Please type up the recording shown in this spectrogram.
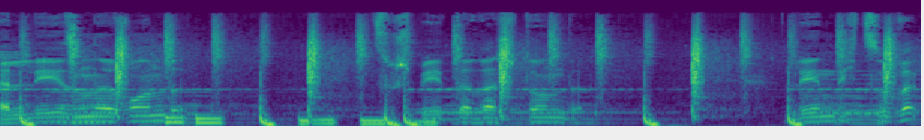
Erlesene Runde zu späterer Stunde. Lehn dich zurück,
